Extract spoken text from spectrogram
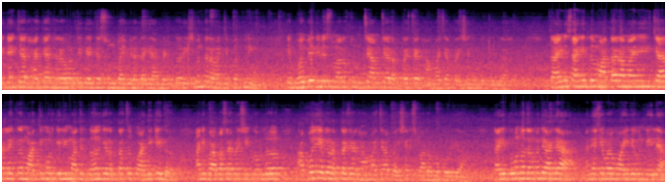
ते त्यांच्या राहत्या घरावरती त्यांच्या सुनबाई मिराताई आंबेडकर यशवंतरावांची पत्नी हे भव्य दिव्य स्मारक तुमच्या आमच्या रक्ताच्या घामाच्या पैशाने उभं केलं ताईने सांगितलं माता रामाने चार लेकरं मातीमोर गेली मातीत दहन केलं रक्ताचं पाणी केलं आणि बाबासाहेबांनी शिकवलं आपण आपल्या रक्ताच्या घामाच्या पैशाने स्मारक करूया. ताई दोन हजारमध्ये आल्या आणि अशा मला वाई देऊन गेल्या.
